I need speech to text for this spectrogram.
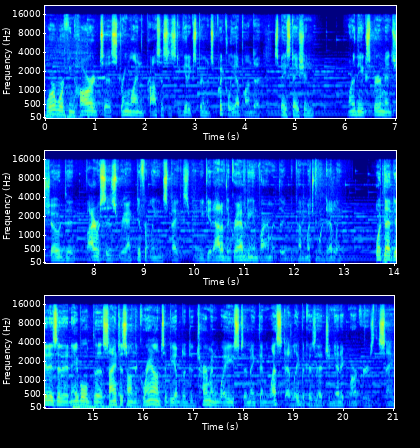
We're working hard to streamline the processes to get experiments quickly up onto space station. One of the experiments showed that viruses react differently in space. When you get out of the gravity environment, they become much more deadly. What that did is it enabled the scientists on the ground to be able to determine ways to make them less deadly because that genetic marker is the same.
